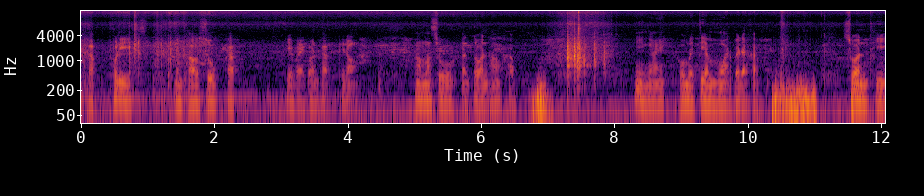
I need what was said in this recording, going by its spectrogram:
ๆครับพอดีหนึ่งข้าวซุปครับเก็บไว้ก่อนครับพี่น้องเอามาสู่ขั้นตอนเฮาครับ นี่ไงผมได้เตรียมหวดไปแล้วครับ ส่วนที่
